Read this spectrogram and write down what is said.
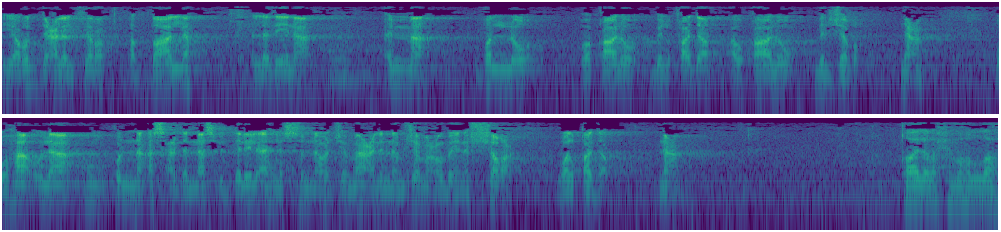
يرد على الفرق الضالة الذين إما ضلوا وقالوا بالقدر أو قالوا بالجبر. نعم. وهؤلاء هم قلنا أسعد الناس بالدليل أهل السنة والجماعة لأنهم جمعوا بين الشرع والقدر. نعم. قال رحمه الله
